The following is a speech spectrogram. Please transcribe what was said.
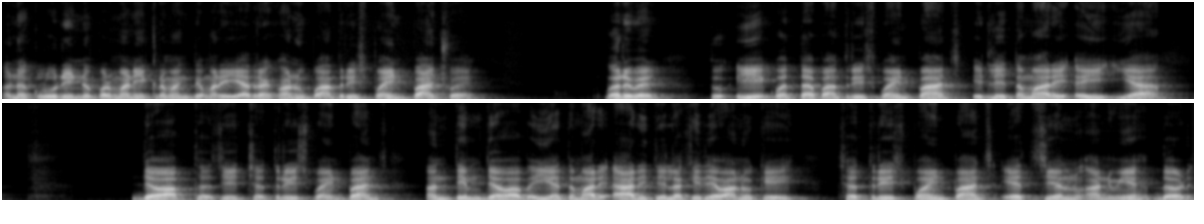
અને ક્લોરિનનો પરમાણ્વીય ક્રમાંક તમારે યાદ રાખવાનું પાંત્રીસ પોઈન્ટ પાંચ હોય. બરાબર? તો એક વત્તા પાંત્રીસ પોઈન્ટ પાંચ એટલે તમારે અહીંયા જવાબ થશે છત્રીસ પોઈન્ટ પાંચ. અંતિમ જવાબ અહીંયા તમારે આ રીતે લખી દેવાનો કે છત્રીસ પોઈન્ટ પાંચ એચસીએલનું આન્વીય દળ.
